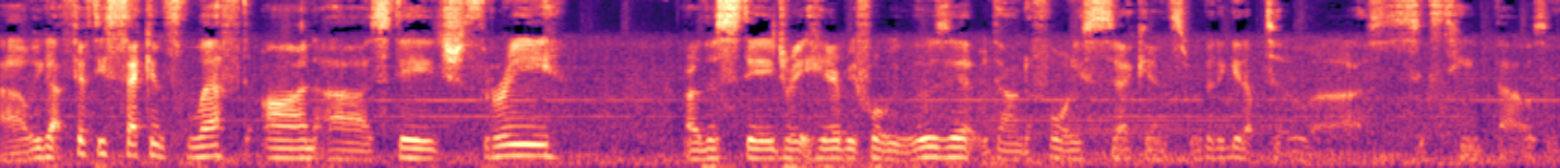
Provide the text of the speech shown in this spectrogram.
Uh, we got 50 seconds left on uh, stage three or this stage right here before we lose it. We're down to 40 seconds. We're going to get up to uh, 16,000.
